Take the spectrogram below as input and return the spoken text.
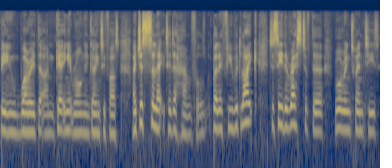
being worried that I'm getting it wrong and going too fast, I just selected a handful. But if you would like to see the rest of the Roaring Twenties,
